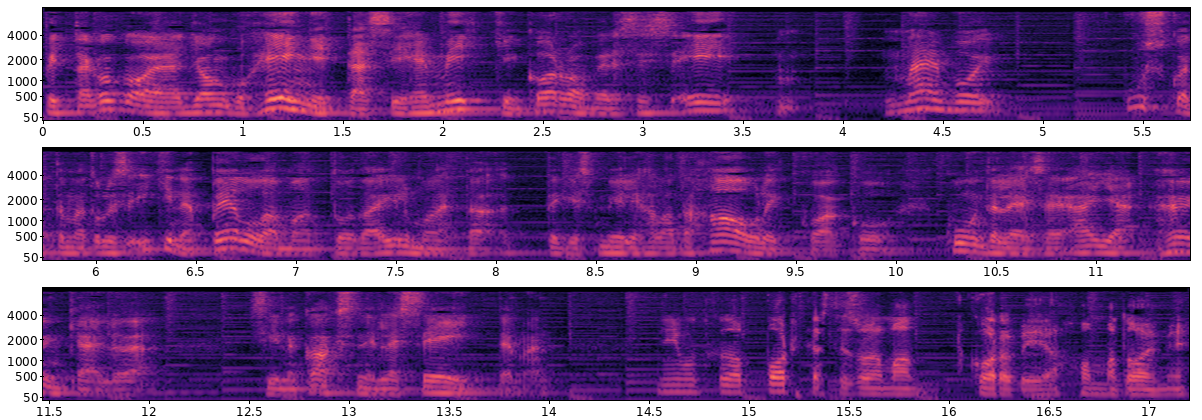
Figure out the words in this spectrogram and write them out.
pitää koko ajan jonkun hengittää siihen mikkin korvan Siis ei, mä en voi usko, että mä tulisin ikinä pelaamaan tuota ilman, että tekisi mieli halata haulikkoa, kun kuuntelee se äijä hönkäilyä siinä 247. Niin, mutta kato podcasti soimaan korviin ja homma toimii.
